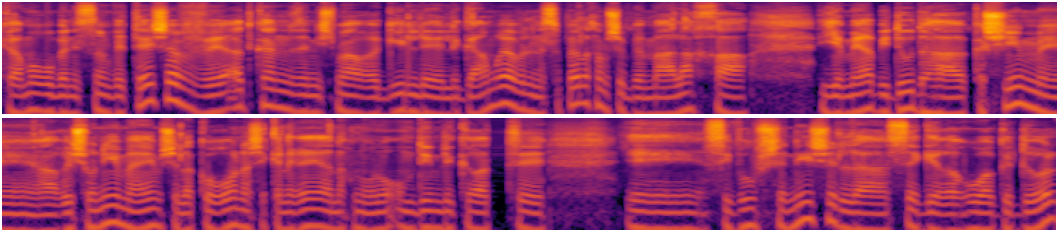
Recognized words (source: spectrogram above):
כאמור, הוא בן 29, ועד כאן זה נשמע רגיל לגמרי, אבל נספר לכם שבמהלך ימי הבידוד הקשים הראשונים ההם של הקורונה, שכנראה אנחנו עומדים לקראת סיבוב שני של הסגר ההוא הגדול.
